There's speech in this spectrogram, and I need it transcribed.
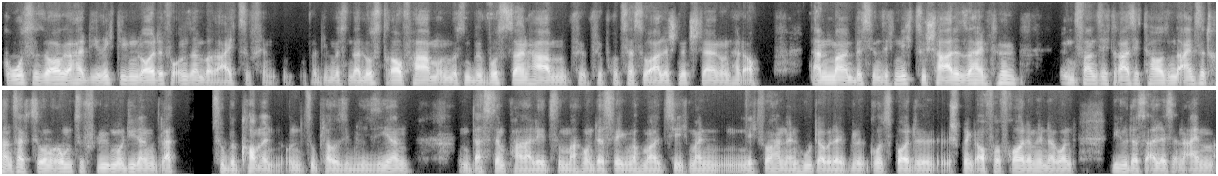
große Sorge, halt die richtigen Leute für unseren Bereich zu finden. Die müssen da Lust drauf haben und müssen Bewusstsein haben für, für prozessuale Schnittstellen und halt auch dann mal ein bisschen sich nicht zu schade sein, in 20, 30.000 Einzeltransaktionen rumzuflügen und die dann glatt zu bekommen und zu plausibilisieren um das dann parallel zu machen. Und deswegen nochmal ziehe ich meinen nicht vorhandenen Hut, aber der Geburtsbeutel springt auch vor Freude im Hintergrund, wie du das alles in einem,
